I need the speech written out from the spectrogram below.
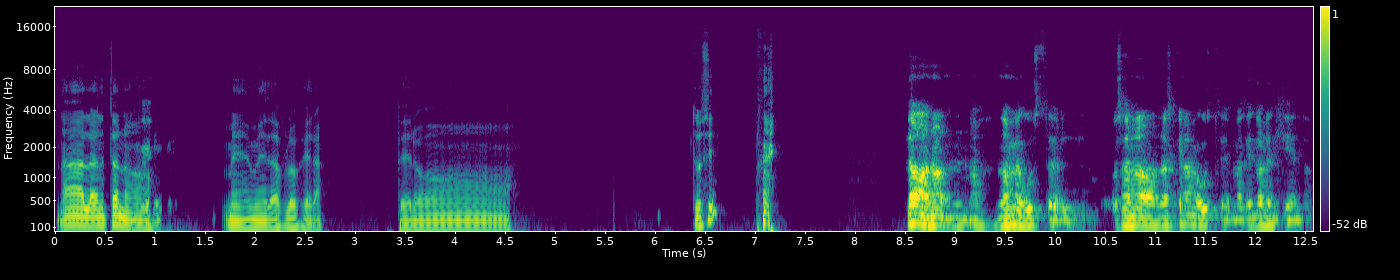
No, la neta no. Me, me da flojera. Pero... ¿Tú sí? No, no, no, no me gusta el... O sea, no, no es que no me guste, más bien no lo entiendo.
